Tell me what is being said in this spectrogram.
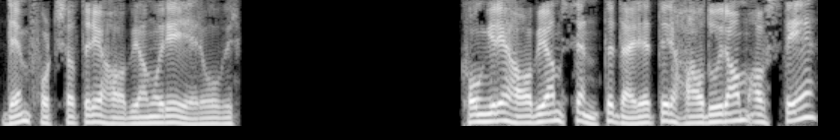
dem fortsatte Rehabiam å regjere over. Kong Rehabiam sendte deretter Hadoram av sted,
